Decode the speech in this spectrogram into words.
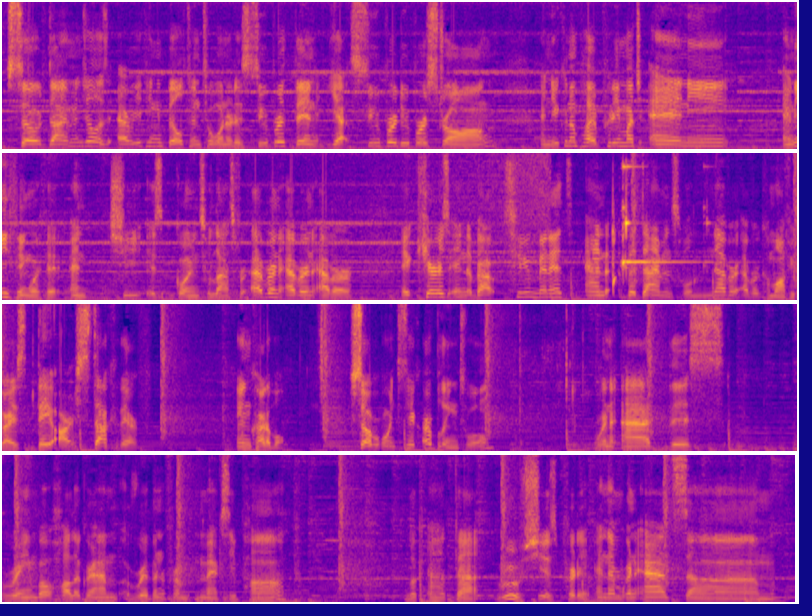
So diamond gel is everything built into one. It is super thin yet super duper strong and you can apply pretty much any anything with it and she is going to last forever and ever and ever it cures in about two minutes and the diamonds will never ever come off, you guys. They are stuck there. Incredible. So we're going to take our bling tool. We're to add this rainbow hologram ribbon from Maxi Pop. Look at that. Ooh, she is pretty. And then we're going to add some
